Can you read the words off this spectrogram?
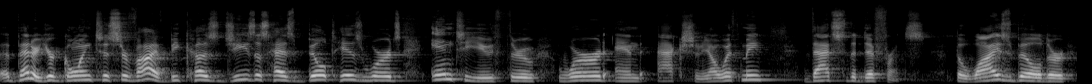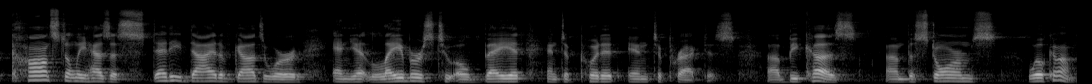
uh, better. You're going to survive because Jesus has built his words into you through word and action. Y'all with me? That's the difference. The wise builder constantly has a steady diet of God's word and yet labors to obey it and to put it into practice uh, because um, the storms will come.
